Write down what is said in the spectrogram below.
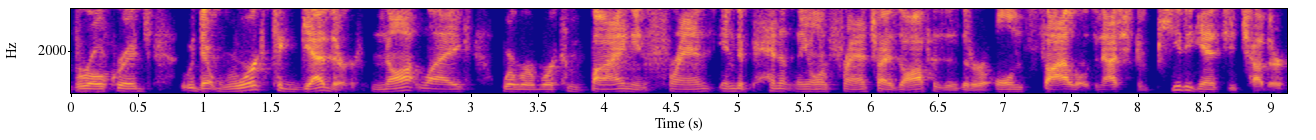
brokerage that work together, not like where we're, we're combining independently owned franchise offices that are own silos and actually compete against each other.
